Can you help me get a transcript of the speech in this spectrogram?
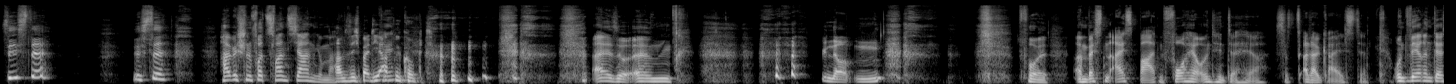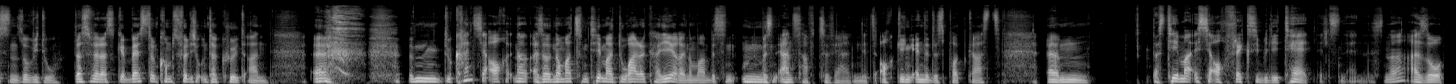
Siehste? Ihr? Habe ich schon vor 20 Jahren gemacht. Haben sie sich bei dir okay. abgeguckt. also, ähm, genau. Mh. Voll. Am besten Eisbaden, vorher und hinterher. Das ist das Allergeilste. Und währenddessen, so wie du. Das wäre das Beste und kommst völlig unterkühlt an. Äh, ähm, du kannst ja auch, also nochmal zum Thema duale Karriere, nochmal ein bisschen, um ein bisschen ernsthaft zu werden, jetzt auch gegen Ende des Podcasts. Ähm, das Thema ist ja auch Flexibilität letzten Endes. Ne? Also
